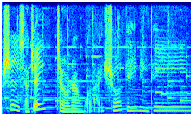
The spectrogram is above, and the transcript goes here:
是小 J，就让我来说给你听。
